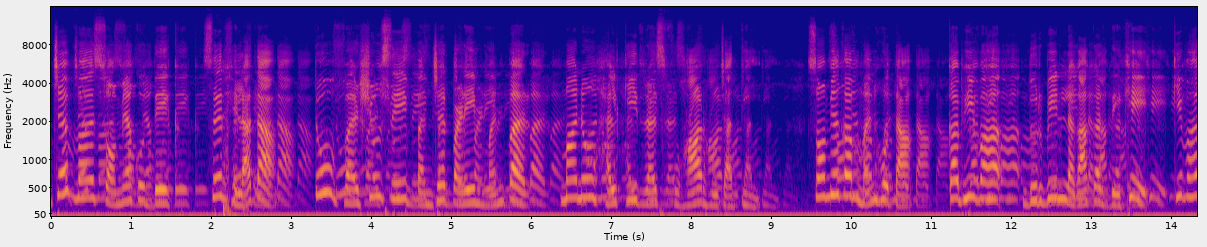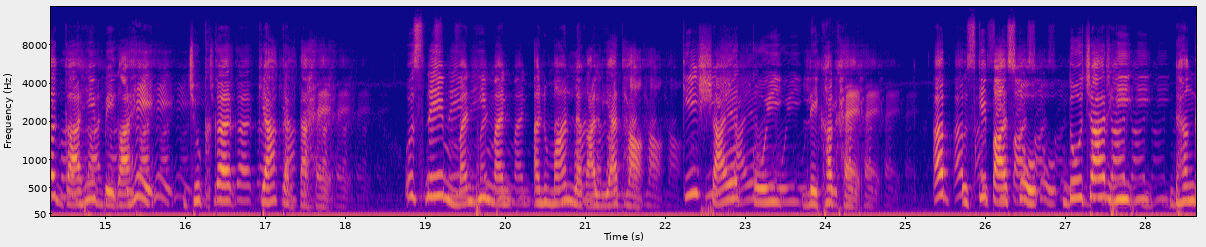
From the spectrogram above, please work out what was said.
जब वह सौम्या को देख सिर हिलाता तो वर्षों से बंजर पड़े मन पर मानो हल्की रस फुहार हो जाती। सौम्या का मन होता कभी वह दूरबीन लगाकर देखे कि वह गाहे बेगाहे झुककर क्या करता है। उसने मन ही मन अनुमान लगा लिया था कि शायद कोई लेखक है। अब उसके पास तो दो चार ही ढंग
